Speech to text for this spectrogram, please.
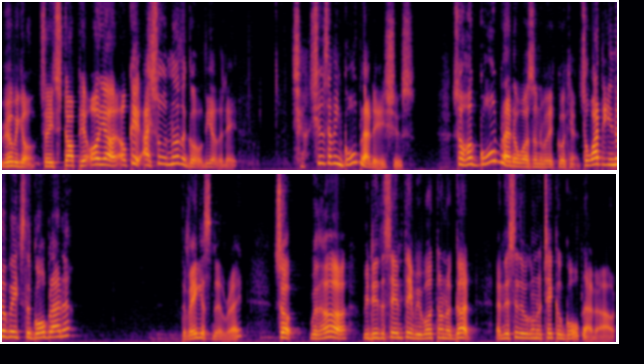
here we go. So it stopped here. Oh yeah, okay. I saw another girl the other day. She, she was having gallbladder issues. So her gallbladder wasn't working. So what innervates the gallbladder? The vagus nerve, right? So with her, we did the same thing. We worked on her gut, and they said they were going to take her gallbladder out.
